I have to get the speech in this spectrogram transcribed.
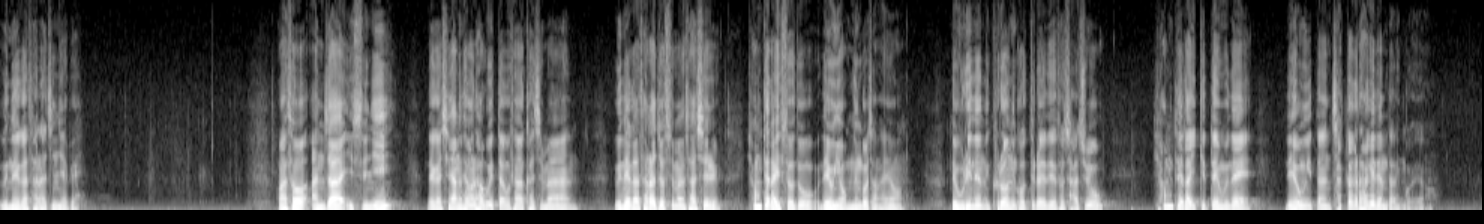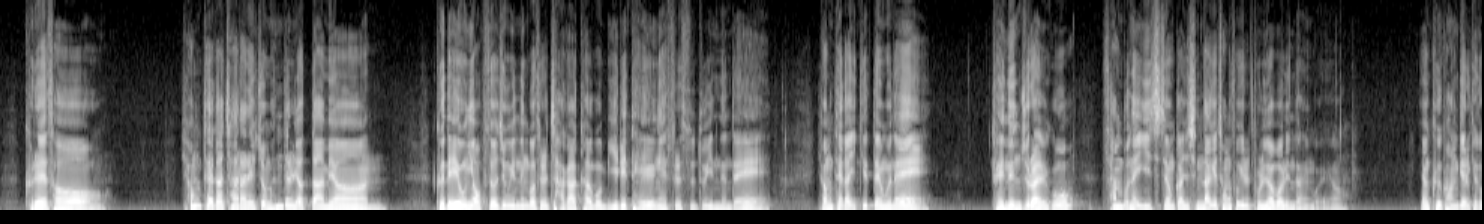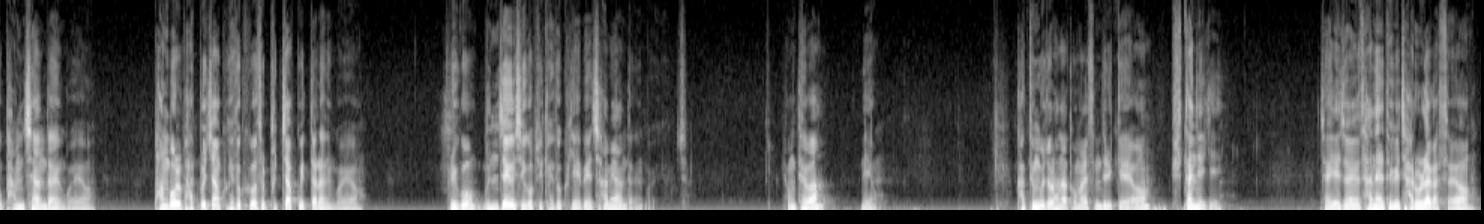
은혜가 사라진 예배. 와서 앉아 있으니 내가 신앙생활을 하고 있다고 생각하지만 은혜가 사라졌으면 사실 형태가 있어도 내용이 없는 거잖아요. 근데 우리는 그런 것들에 대해서 자주 형태가 있기 때문에 내용이 있다는 착각을 하게 된다는 거예요. 그래서 형태가 차라리 좀 흔들렸다면 그 내용이 없어지고 있는 것을 자각하고 미리 대응했을 수도 있는데 형태가 있기 때문에 되는 줄 알고 3분의 2 지점까지 신나게 청소기를 돌려버린다는 거예요. 그냥 그 관계를 계속 방치한다는 거예요. 방법을 바꾸지 않고 계속 그것을 붙잡고 있다라는 거예요. 그리고 문제 의식 없이 계속 그 예배에 참여한다는 거예요. 그렇죠? 형태와 내용. 같은 구조를 하나 더 말씀드릴게요. 비슷한 얘기. 제가 예전에 산을 되게 잘 올라갔어요.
